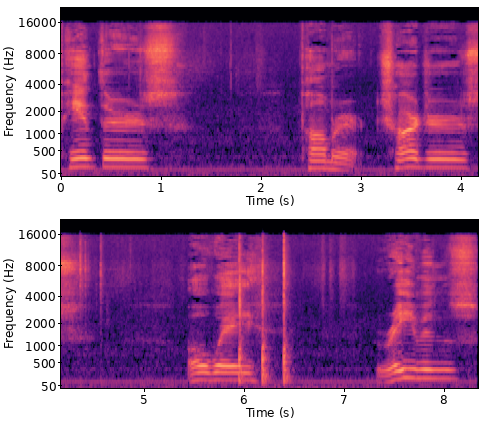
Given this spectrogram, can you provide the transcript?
Panthers, Palmer Chargers, Oweh Ravens,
